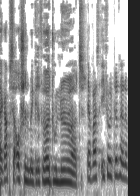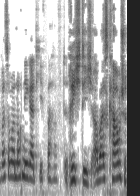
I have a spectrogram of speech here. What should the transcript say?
Da gab es ja auch schon den Begriff, hör du Nerd. Da war's, ich wollte gerade sagen, da war es aber noch negativ behaftet. Richtig, aber es kam schon.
